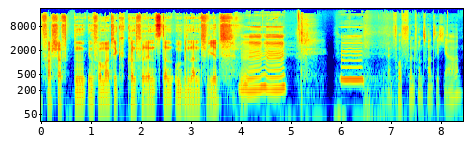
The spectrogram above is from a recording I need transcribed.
Fachschaften Informatikkonferenz dann umbenannt wird. Mhm. Hm. Vor 25 Jahren?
